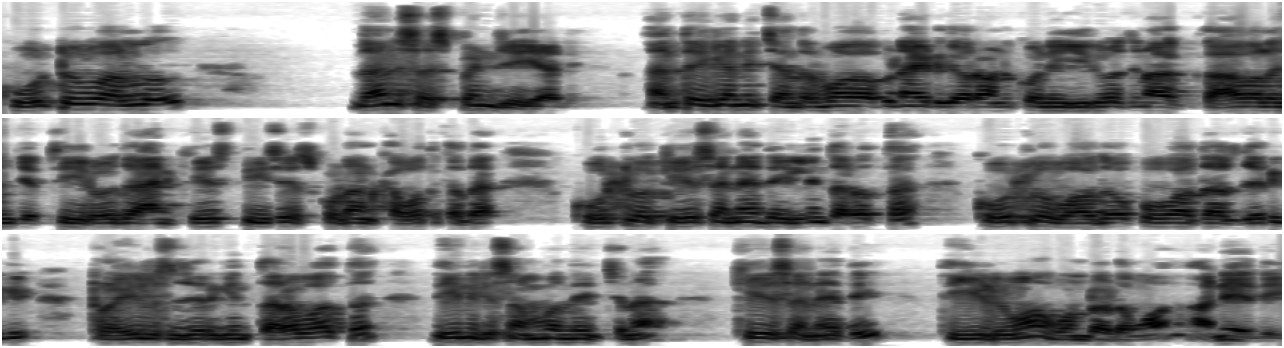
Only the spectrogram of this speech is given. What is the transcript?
కోర్టు వాళ్ళు దాన్ని సస్పెండ్ చేయాలి. అంతేగాని చంద్రబాబు నాయుడు గారు అనుకొని ఈ రోజు నాకు కావాలని చెప్తే ఈ రోజు ఆయన కేసు తీసేసుకోవడానికి అవ్వదు కదా. కోర్టులో కేసు అనేది వెళ్ళిన తర్వాత కోర్టులో వాదోపవాదాలు జరిగి ట్రయల్స్ జరిగిన తర్వాత దీనికి సంబంధించిన కేసు అనేది తీయడమా ఉండడమా అనేది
